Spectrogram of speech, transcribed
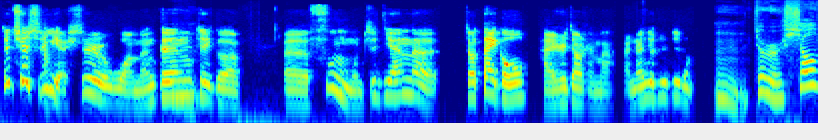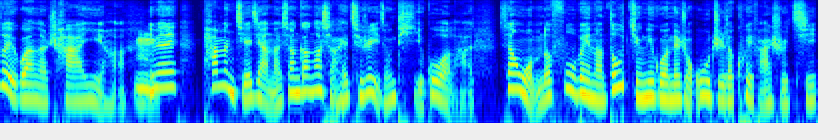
这确实也是我们跟这个呃父母之间的。叫代沟还是叫什么？反正就是这种，嗯，就是消费观的差异哈。因为他们节俭呢，像刚刚小黑其实已经提过了，像我们的父辈呢，都经历过那种物质的匮乏时期，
